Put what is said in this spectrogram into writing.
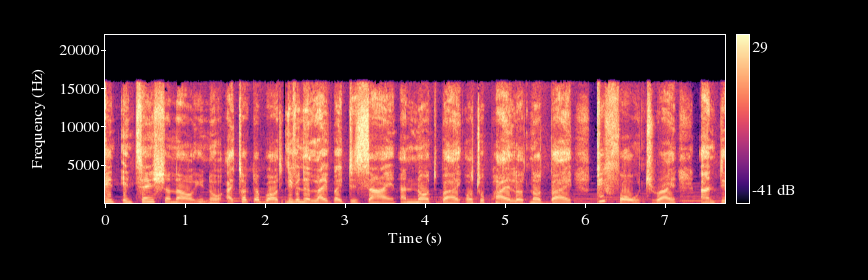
being intentional you know. I talked about living a life by design and not by autopilot not by default right? And the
